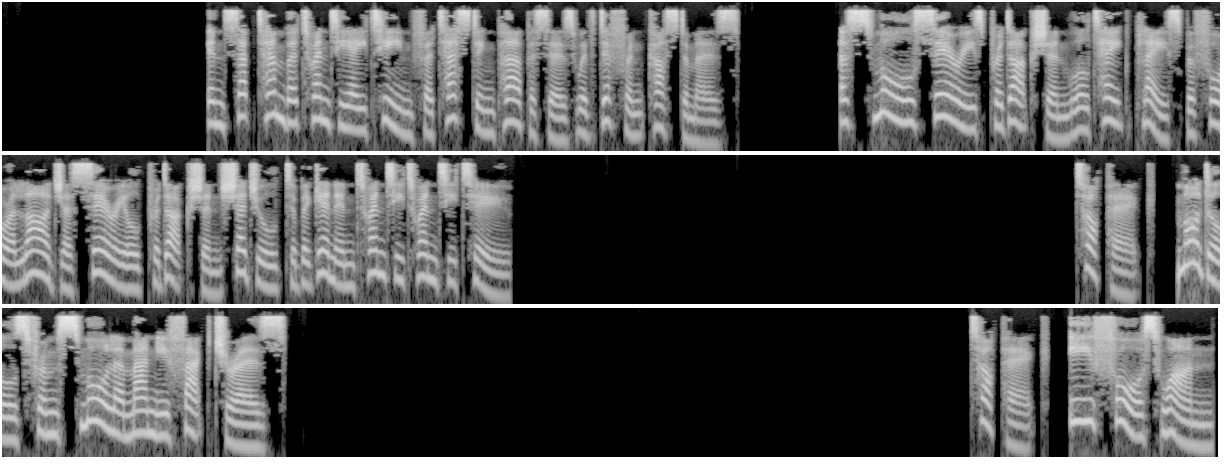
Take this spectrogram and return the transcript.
in September 2018 for testing purposes with different customers. A small series production will take place before a larger serial production scheduled to begin in 2022. Topic: Models from smaller manufacturers. Topic: E-Force 1.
